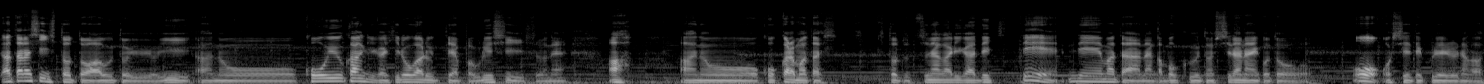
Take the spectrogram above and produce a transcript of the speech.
新しい人と会うというよりあのー、こういう関係が広がるってやっぱ嬉しいですよね。ああのー、こっからまた人とつながりができてでまたなんか僕の知らないことをを教えてくれるなんか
